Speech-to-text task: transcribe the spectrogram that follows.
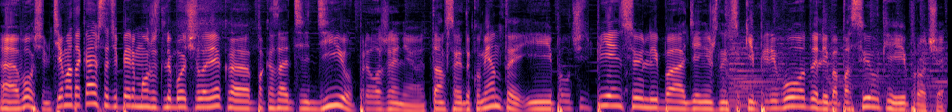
Э, в общем, тема такая, что теперь может любой человек э, показать ДИЮ приложению, там свои документы и получить пенсию, либо денежные такие переводы, либо посылки и прочее.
